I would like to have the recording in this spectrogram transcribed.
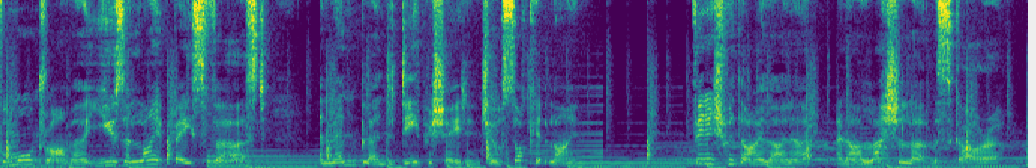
For more drama, use a light base first and then blend a deeper shade into your socket line. Finish with eyeliner and our Lash Alert mascara.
